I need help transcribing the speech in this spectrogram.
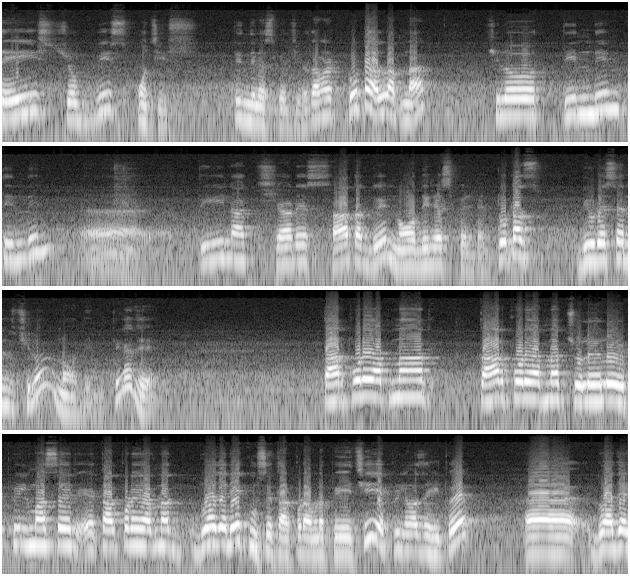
তেইশ, চব্বিশ, পঁচিশ। তিন দিনের স্পেল ছিল। তার মানে টোটাল আপনার ছিল তিন দিন তিন দিন তিন আর চারে সাত আর দুয়ে ন দিনের স্পেলটা টোটাল ডিউরেশন ছিল ন দিন, ঠিক আছে? তারপরে আপনার তারপরে আপনার চলে এলো এপ্রিল মাসের তারপরে আপনার দু হাজার একুশে তারপরে আমরা পেয়েছি এপ্রিল মাসে হিটওয়ে দু হাজার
